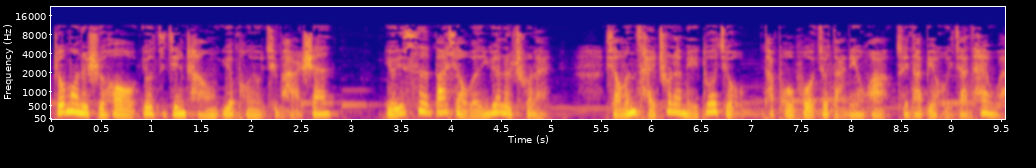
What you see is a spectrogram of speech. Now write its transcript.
周末的时候，柚子经常约朋友去爬山。有一次把小文约了出来，小文才出来没多久，她婆婆就打电话催她别回家太晚，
